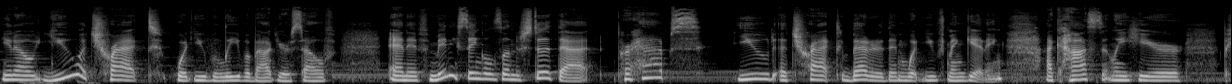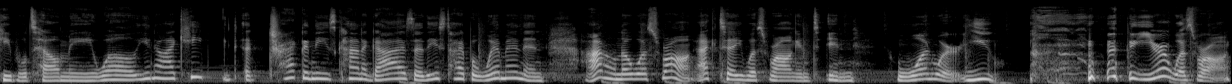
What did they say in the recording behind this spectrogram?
You know, you attract what you believe about yourself. And if many singles understood that, perhaps you'd attract better than what you've been getting. I constantly hear people tell me, well, you know, I keep attracting these kind of guys or these type of women and I don't know what's wrong. I can tell you what's wrong in, in one word, you. You're what's wrong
